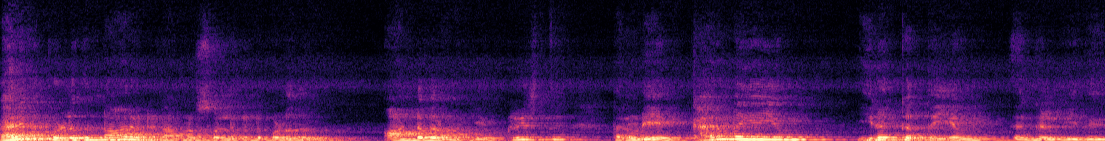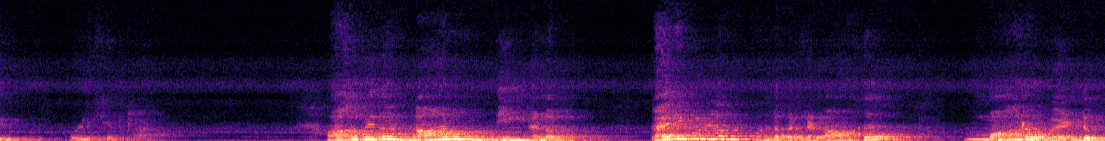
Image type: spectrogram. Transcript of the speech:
பரிவு கொள்ளுகின்றார் என்று நாங்கள் சொல்லுகின்ற பொழுது ஆண்டவராகிய கிறிஸ்து தன்னுடைய கருணையையும் இரக்கத்தையும் எங்கள் மீது ஒழிக்கின்றார். ஆகவேதான் நானும் நீங்களும் பரிவுள்ளம் கொண்டவர்களாக மாற வேண்டும்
